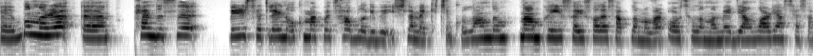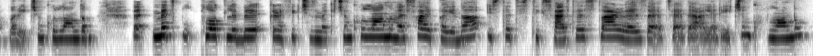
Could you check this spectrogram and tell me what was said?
E, bunları e, Pandas'ı veri setlerini okumak ve tablo gibi işlemek için kullandım. NumPy'yi sayısal hesaplamalar, ortalama, medyan, varyans hesapları için kullandım. Ve Matplotlib'i grafik çizmek için kullandım ve SciPy'yi da istatistiksel testler ve ZT değerleri için kullandım.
